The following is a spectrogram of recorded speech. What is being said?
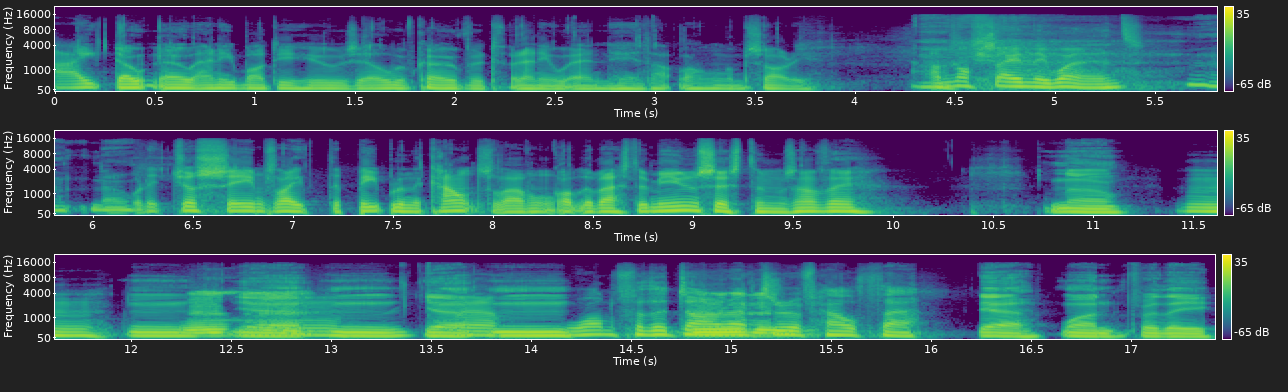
I don't know anybody who's ill with COVID for anywhere near that long. I'm sorry. I'm not saying they weren't, No, but it just seems like the people in the council haven't got the best immune systems, have they? no. Hmm. Mm, yeah, mm, yeah, Yeah. mm, One for the director of health there. Yeah. One for the,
